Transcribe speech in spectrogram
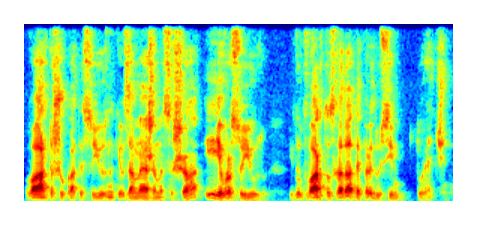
варто шукати союзників за межами США і Євросоюзу. І тут варто згадати передусім Туреччину.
